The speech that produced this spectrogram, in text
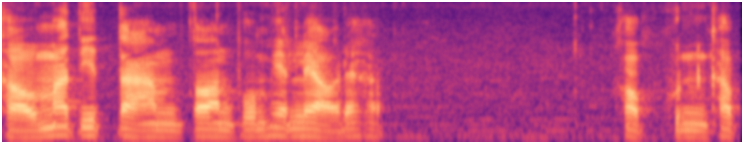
เขามาติดตามตอนผมเฮ็ดแล้วเด้ครับ ขอบคุณครับ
